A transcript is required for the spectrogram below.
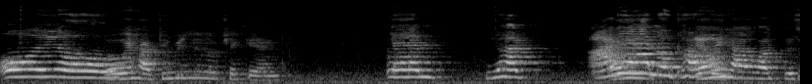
Oh, we have two pieces of chicken. and you have. I And we- don't have no And we tacos. have like this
